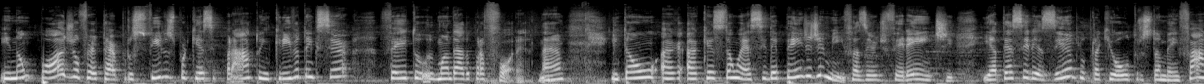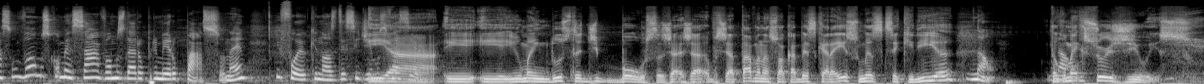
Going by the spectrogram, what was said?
e não pode ofertar para os filhos porque esse prato incrível tem que ser feito, mandado para fora, né? Então a, a, questão é se depende de mim fazer diferente e até ser exemplo para que outros também façam, vamos começar, vamos dar o primeiro passo, né? E foi o que nós decidimos e a, fazer. E, e, uma indústria de bolsas, já, já, você já estava na sua cabeça que era isso mesmo que você queria? Não. Então, Não. como é que surgiu isso?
